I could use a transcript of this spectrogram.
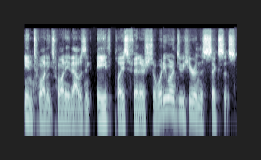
in 2020. That was an eighth place finish. So, what do you want to do here in the sixes?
